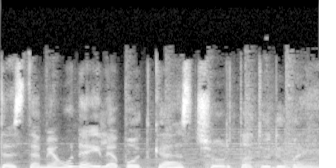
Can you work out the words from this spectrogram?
تستمعون إلى بودكاست شرطة دبي.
